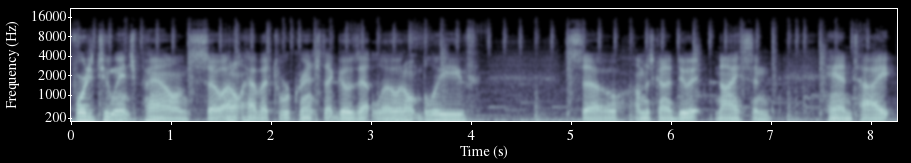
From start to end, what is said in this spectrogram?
42 inch pounds. So I don't have a torque wrench that goes that low, I don't believe. So I'm just gonna do it nice and hand tight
